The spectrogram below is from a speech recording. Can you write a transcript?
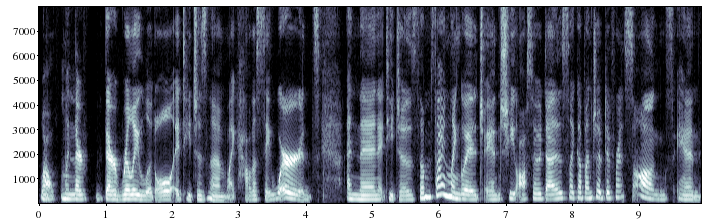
well when they're they're really little it teaches them like how to say words and then it teaches them sign language and she also does like a bunch of different songs and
